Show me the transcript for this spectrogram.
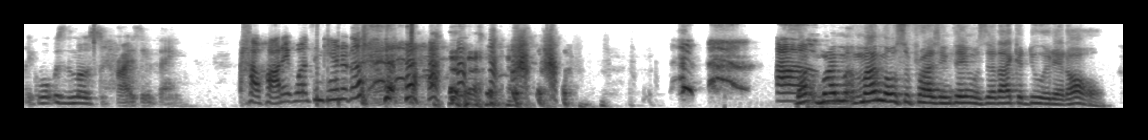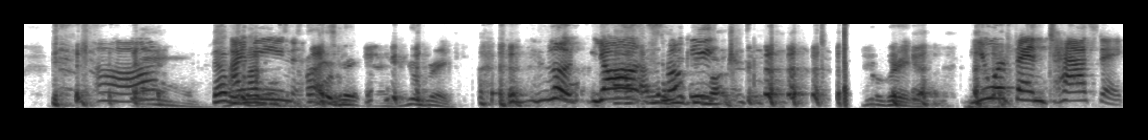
Like, what was the most surprising thing? How hot it was in Canada. My, um, my, my most surprising thing was that I could do it at all. aw. That was I my mean- most You were surprising. great. man. You were great. Look, y'all, I- I love you too, Smokey, You were great. you were fantastic.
